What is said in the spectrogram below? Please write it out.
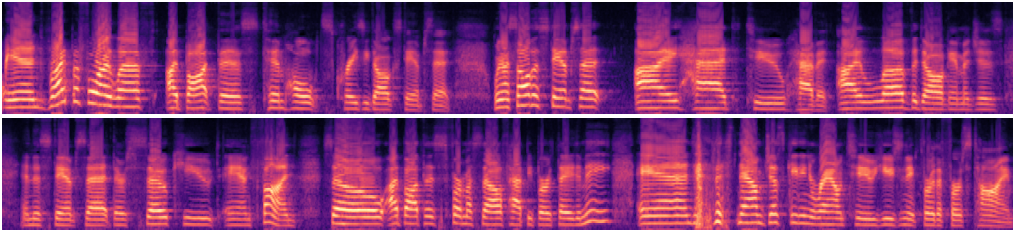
And right before I left, I bought this Tim Holtz Crazy Dog stamp set. When I saw the stamp set, I had to have it. I love the dog images in this stamp set. They're so cute and fun. So I bought this for myself. Happy birthday to me. And now I'm just getting around to using it for the first time.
